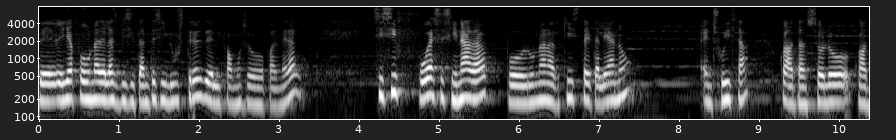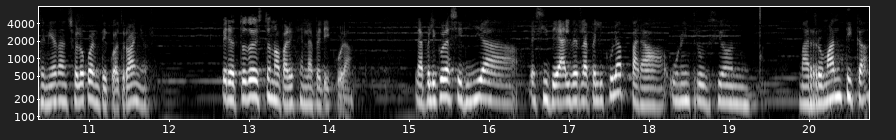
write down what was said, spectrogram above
ella fue una de las visitantes ilustres del famoso Palmeral. Sisi fue asesinada por un anarquista italiano en Suiza cuando, tan solo, cuando tenía tan solo 44 años. Pero todo esto no aparece en la película. La película sería, es ideal ver la película para una introducción más romántica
